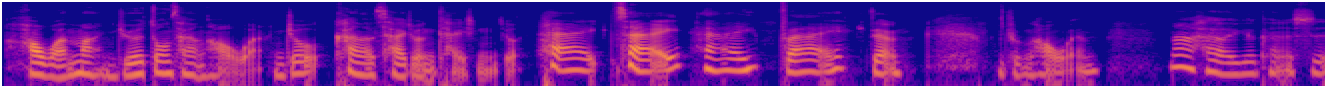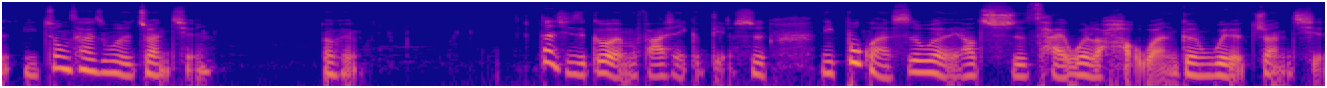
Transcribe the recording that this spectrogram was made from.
好玩嘛？你觉得种菜很好玩，你就看了菜就很开心，就嗨菜嗨拜这样，你就很好玩。那还有一个可能是你种菜是为了赚钱，OK？但其实各位有没有发现一个点，是你不管是为了要吃菜，为了好玩，跟为了赚钱，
